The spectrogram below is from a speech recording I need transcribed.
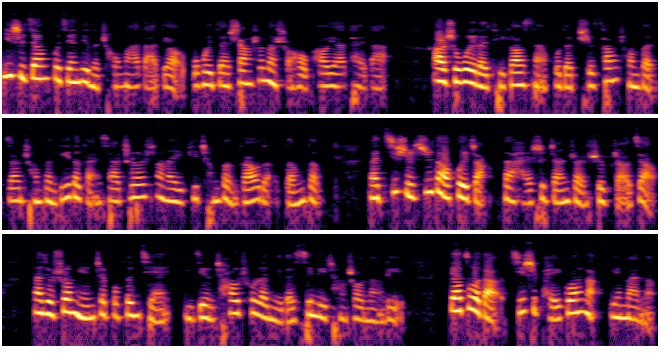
一是将不坚定的筹码打掉，不会在上升的时候抛压太大；二是为了提高散户的持仓成本，将成本低的赶下车，上来一批成本高的等等。那即使知道会涨，但还是辗转睡不着觉，那就说明这部分钱已经超出了你的心理承受能力。要做到，即使赔光了，也满了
